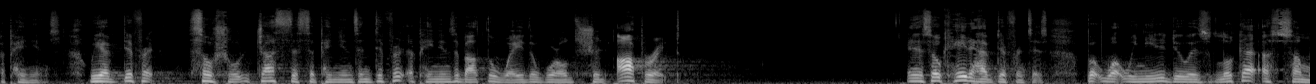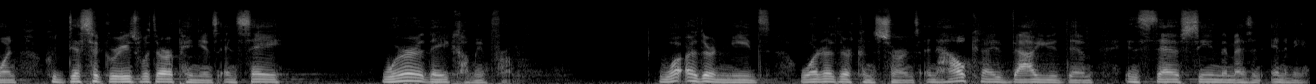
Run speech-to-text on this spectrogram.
opinions. We have different social justice opinions and different opinions about the way the world should operate. And it's okay to have differences. But what we need to do is look at a, someone who disagrees with our opinions and say, where are they coming from? What are their needs? What are their concerns? And how can I value them instead of seeing them as an enemy?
